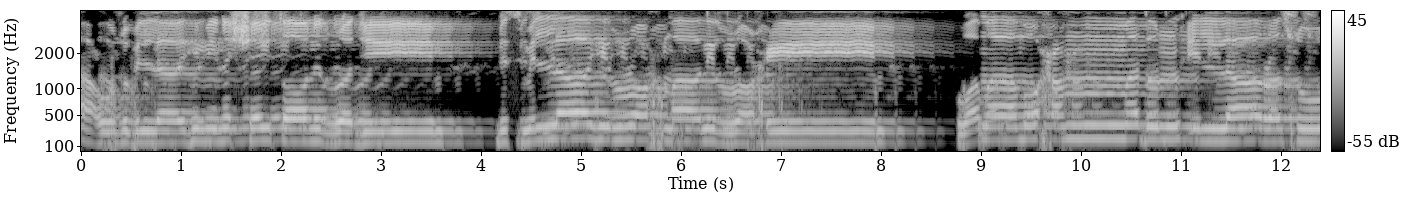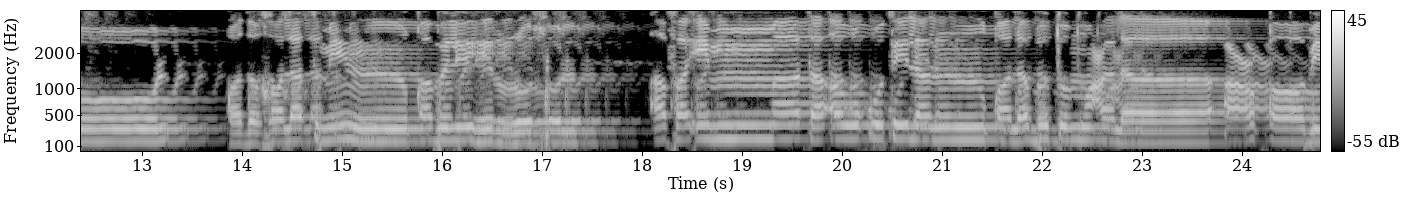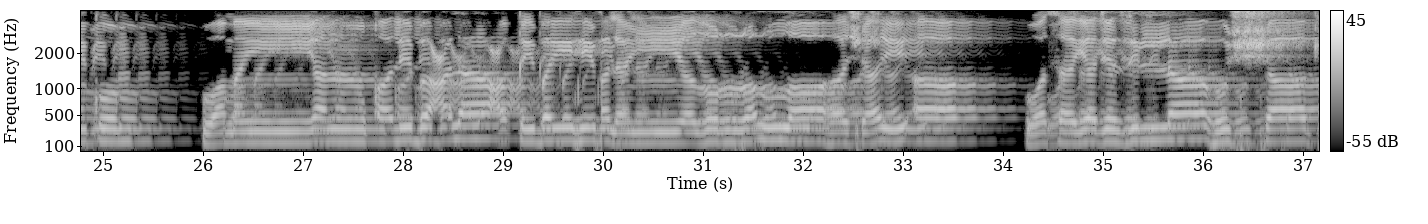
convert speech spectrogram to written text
أعوذ بالله من الشيطان الرجيم. بسم الله الرحمن الرحيم. وما محمد إلا رسول. قد خلت من قبله الرسل. أفإن مات أو قتلا انقلبتم على أعقابكم. ومن ينقلب على عقبيه فلن يضر الله شيئا وسيجزي الله الشاكرين.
